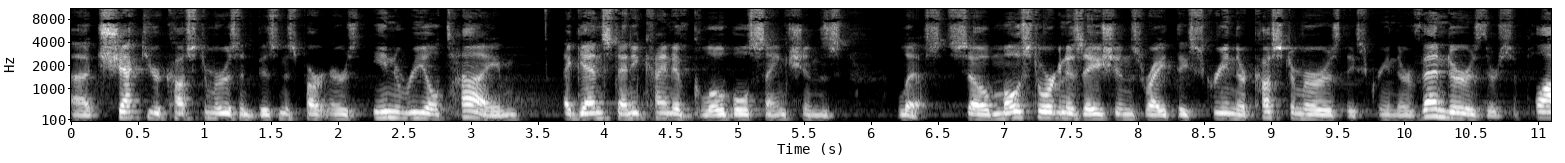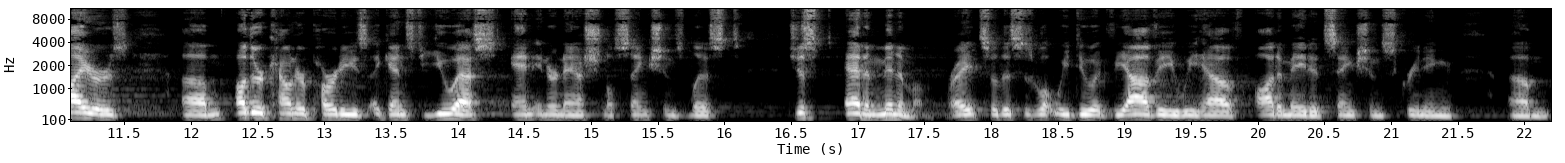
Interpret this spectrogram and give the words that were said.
Uh, check your customers and business partners in real time against any kind of global sanctions list. So most organizations, right, they screen their customers, they screen their vendors, their suppliers, um, other counterparties against U.S. and international sanctions lists, just at a minimum, right? So this is what we do at Viavi. We have automated sanctions screening um,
